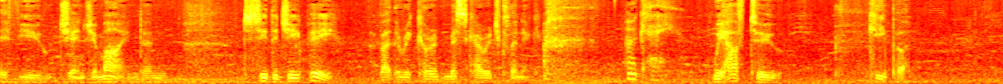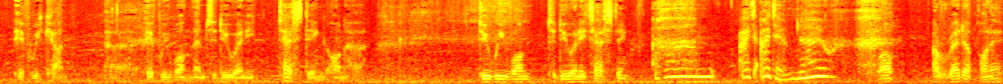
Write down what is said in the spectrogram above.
if you change your mind and to see the GP about the recurrent miscarriage clinic. Okay. We have to keep her if we can, uh, if we want them to do any testing on her. Do we want to do any testing? Um, I, I don't know. Well, I read up on it,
